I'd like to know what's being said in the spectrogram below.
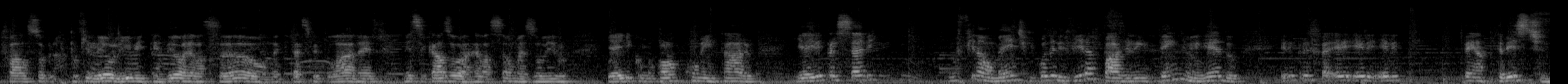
Fala sobre. Porque lê o livro entendeu a relação, né? Que está escrito lá, né? Nesse caso a relação, mas o livro. E aí ele coloca um comentário. E aí ele percebe, no, finalmente, que quando ele vira a página, ele entende o enredo, ele, prefere, ele, ele, ele tem a triste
